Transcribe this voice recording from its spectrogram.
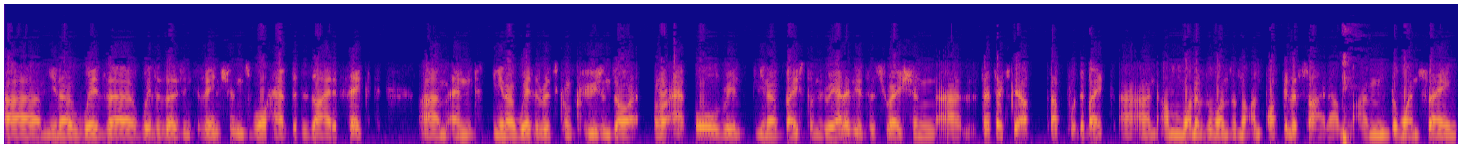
um, you know, whether, whether those interventions will have the desired effect, um, and, you know, whether its conclusions are, are at all, re- you know, based on the reality of the situation, uh, that's actually up, up for debate. Uh, I'm one of the ones on the unpopular side. I'm, I'm the one saying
